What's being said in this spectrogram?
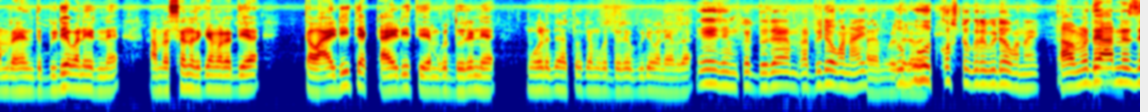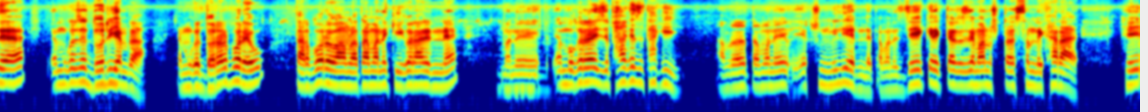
আমরা এখান থেকে ভিডিও বানিয়ে নে আমরা সামনের ক্যামেরা দিয়ে তাও আইডিতে একটা আইডিতে আমাকে ধরে নে। মোবাইলে দেওয়া তোকে আমাকে ধরে ভিডিও বানাই আমরা। এই যে এমকে ধরে আমরা ভিডিও বানাই হ্যাঁ, তো বহুত কষ্ট করে ভিডিও বানাই। তার মধ্যে আর না যে করে যে ধরি আমরা করে ধরার পরেও তারপরেও আমরা তার মানে কি করা আর নে মানে করে যে ফাঁকে যে থাকি আমরা তার মানে একশন মিলিয়ে নে তার মানে যে ক্যারেক্টার যে মানুষটার সামনে খাড়ায় সেই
